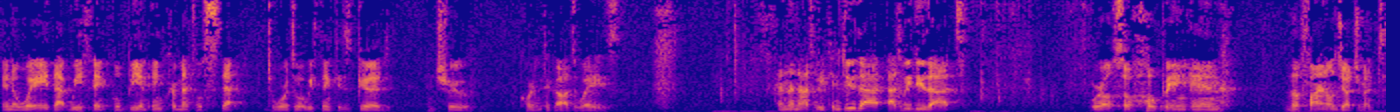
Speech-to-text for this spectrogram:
in a way that we think will be an incremental step towards what we think is good and true according to God's ways. And then as we can do that, as we do that, we're also hoping in the final judgment,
